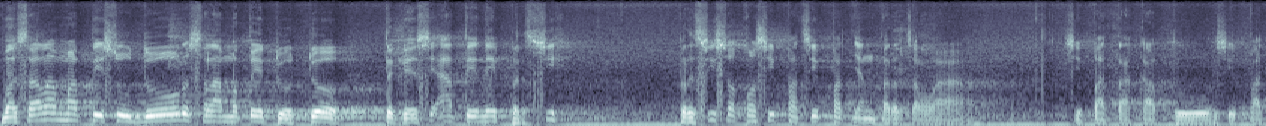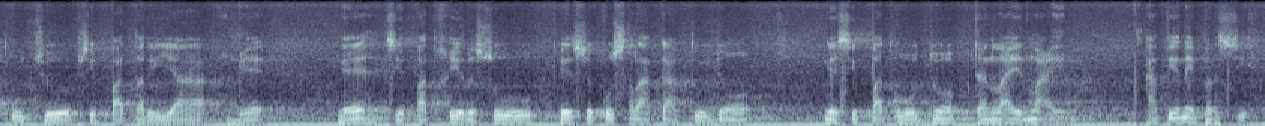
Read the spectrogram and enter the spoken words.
Wasalamati sudur selamete dodo. Tegese atine bersih. Bersih saka sifat-sifat yang tercela. Sifat takabur sifat ujub sifat riya nggih. Nggih sifat khirsu nggih suku serakah dunya nggih sifat udub dan lain-lain. Atine bersih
